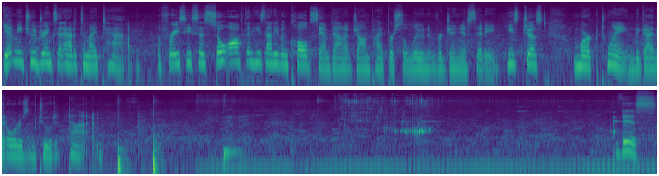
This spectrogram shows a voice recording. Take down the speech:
get me two drinks and add it to my tab. A phrase he says so often he's not even called Sam down at John Piper Saloon in Virginia City. He's just Mark Twain, the guy that orders them two at a time. This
